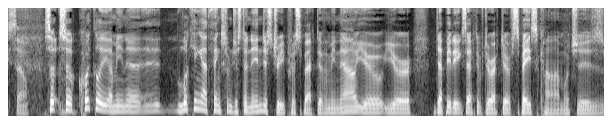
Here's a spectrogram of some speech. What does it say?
So So, so quickly, I mean, uh, looking at things from just an industry perspective, I mean, now you you're deputy executive director of Spacecom, which is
